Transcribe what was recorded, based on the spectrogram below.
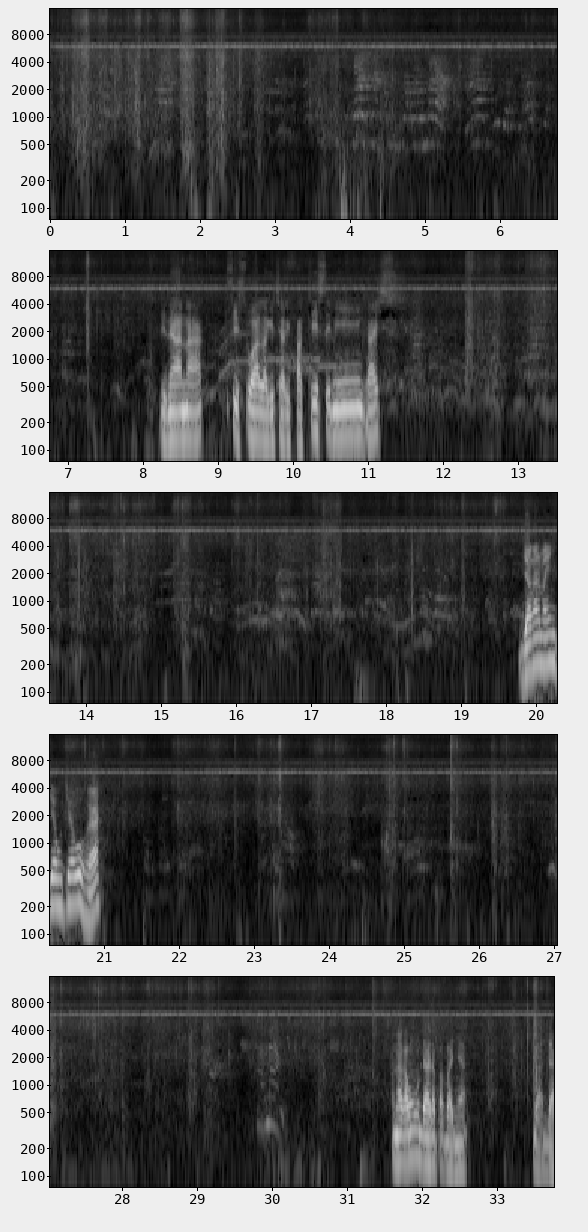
Ini anak siswa lagi cari pakis ini guys. Jangan main jauh-jauh ya. Karena kamu udah dapat banyak. Enggak ada.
